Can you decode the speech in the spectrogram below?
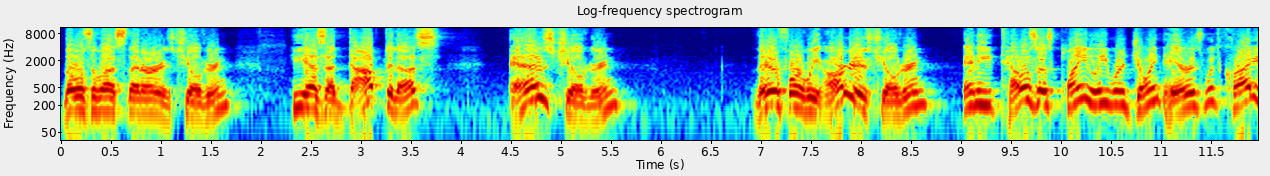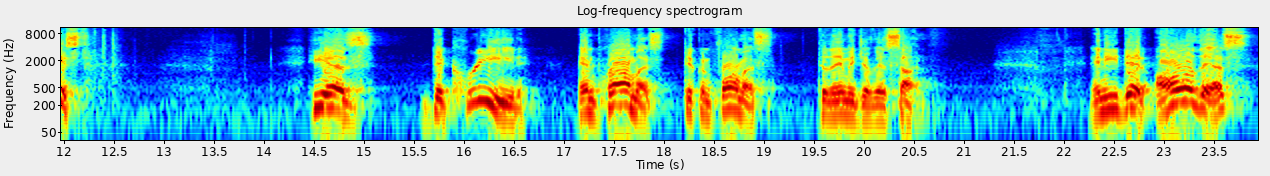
those of us that are his children. He has adopted us as children. Therefore, we are his children, and he tells us plainly we're joint heirs with Christ. He has decreed and promised to conform us to the image of his Son. And he did all of this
